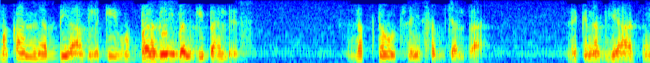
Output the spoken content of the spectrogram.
मकान में अब भी आग लगी, वो बढ़ गई बल्कि पहले से। लपटा उठ रही सब जल रहा है। लेकिन अब ये आदमी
